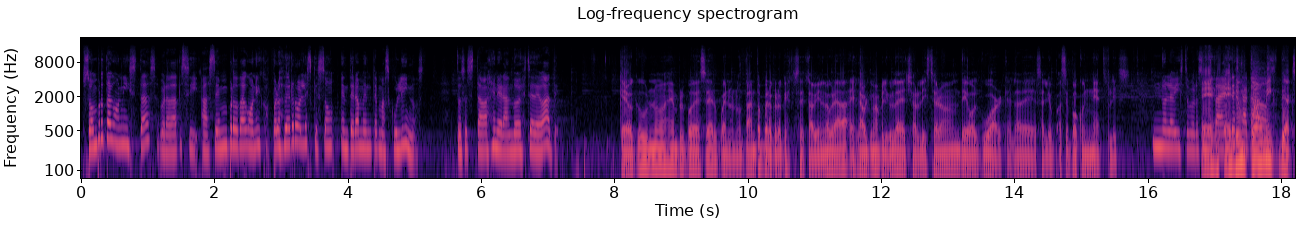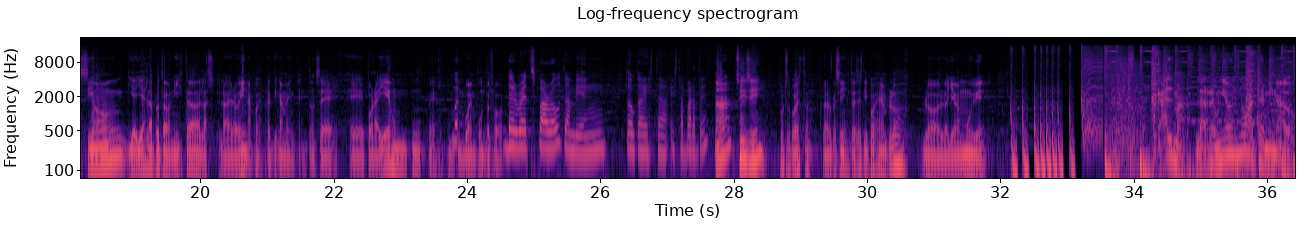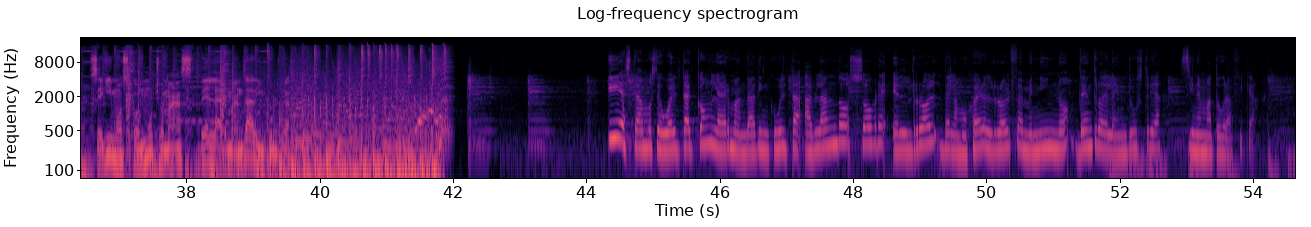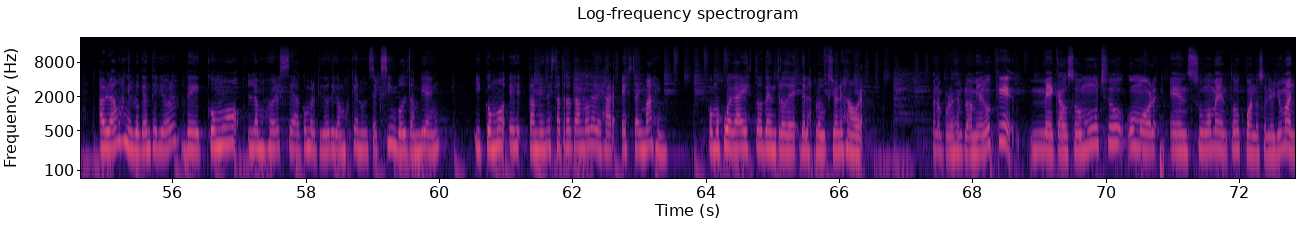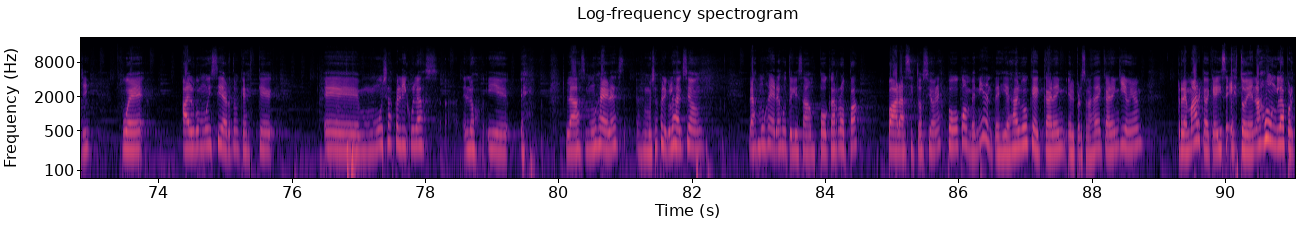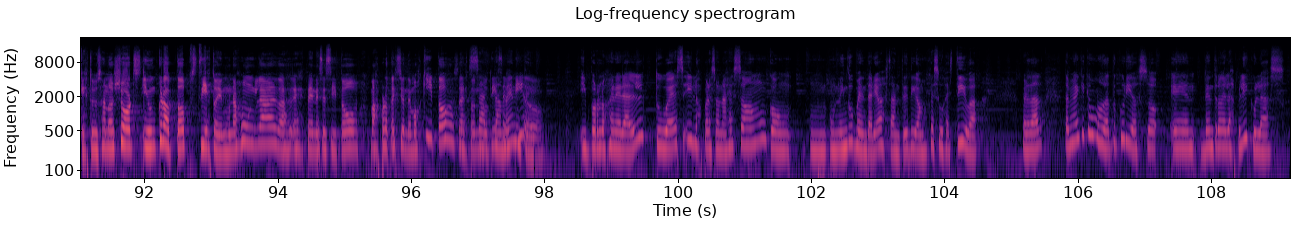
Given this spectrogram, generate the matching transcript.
son protagonistas, ¿verdad? Sí, hacen protagónicos, pero de roles que son enteramente masculinos. Entonces estaba generando este debate. Creo que un ejemplo puede ser, bueno, no tanto, pero creo que se está bien lograda. Es la última película de Charlize Theron, The Old War, que es la de salió hace poco en Netflix. No lo he visto, pero sí es está en es de un cómic de acción y ella es la protagonista, la, la heroína, pues prácticamente. Entonces, eh, por ahí es un, un- es un Bueno, buen punto a favor. The Red Sparrow también toca esta, esta parte. Ah, sí, sí, por supuesto, claro que sí. Entonces, ese tipo de ejemplos lo, lo llevan muy bien. Calma, la reunión no ha terminado. Seguimos con mucho más de la Hermandad Inculta. Y estamos de vuelta con la Hermandad Inculta hablando sobre el rol de la mujer, el rol femenino dentro de la industria cinematográfica. Hablábamos en el bloque anterior de cómo la mujer se ha convertido, digamos que en un sex symbol también, y cómo eh, también se está tratando de dejar esta imagen. ¿Cómo juega esto dentro de, las producciones ahora? Bueno, por ejemplo, a mí algo que me causó mucho humor en su momento cuando salió Jumanji fue algo muy cierto, que es que eh, muchas películas, eh, las mujeres, muchas películas de acción, las mujeres utilizaban poca ropa para situaciones poco convenientes. Y es algo que Karen, el personaje de Karen Gillian remarca, que dice, estoy en la jungla porque estoy usando shorts y un crop top. Si estoy en una jungla, este, necesito más protección de mosquitos. O sea, esto no tiene sentido. Y por lo general tú ves y los personajes son con un- una indumentaria bastante, digamos que sugestiva, ¿verdad? También aquí como dato curioso, en- dentro de las películas,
